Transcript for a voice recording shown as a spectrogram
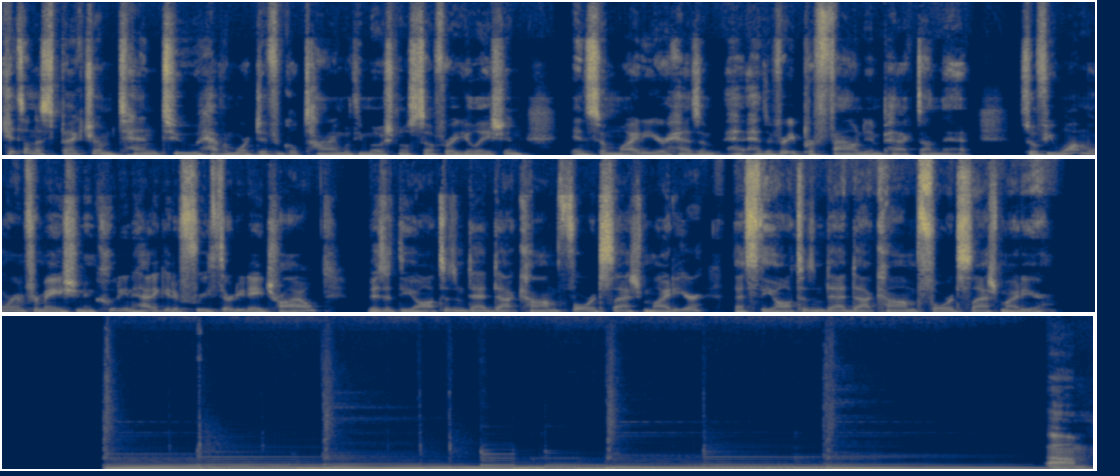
kids on the spectrum tend to have a more difficult time with emotional self-regulation, and so Mightier has a has a very profound impact on that. So if you want more information, including how to get a free 30-day trial, visit theautismdad.com forward slash mightier. That's theautismdad.com forward slash mightier. Um,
